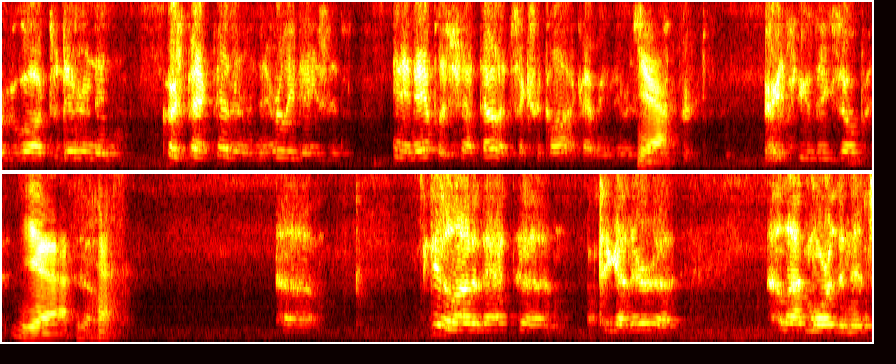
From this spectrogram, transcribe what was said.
or we go out to dinner and then of course back then in the early days Indianapolis shut down at six o'clock. I mean there was Yeah. very few things open. Yeah. So- Yeah. Uh, we did a lot of that uh, together, uh, a lot more than it's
